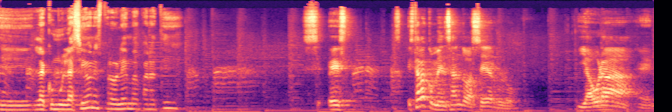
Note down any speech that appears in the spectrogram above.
eh, ¿la acumulación es problema para ti? Es, estaba comenzando a hacerlo y ahora eh,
